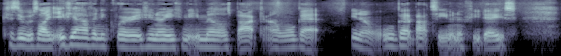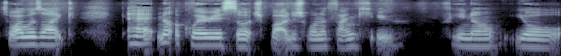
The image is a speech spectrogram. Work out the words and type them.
because it was like if you have any queries, you know, you can email us back and we'll get you know we'll get back to you in a few days. So I was like, uh, not a query as such, but I just want to thank you for you know your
